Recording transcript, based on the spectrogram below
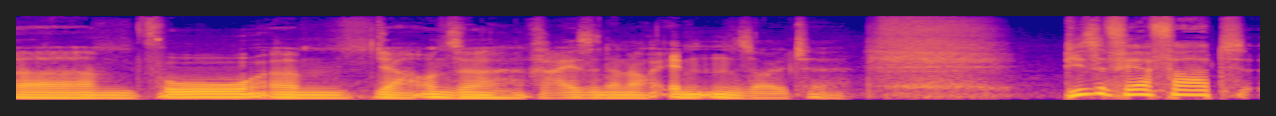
ähm, wo ähm, ja, unsere Reise dann auch enden sollte. Diese Fährfahrt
